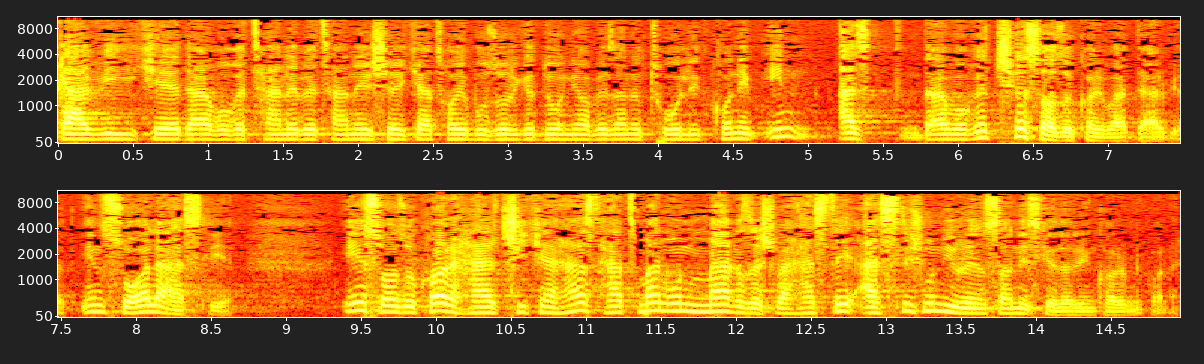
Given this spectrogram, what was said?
قوی که در واقع تنه به تنه شرکت های بزرگ دنیا بزنه تولید کنیم این از در واقع چه سازوکاری باید در بیاد؟ این سوال اصلیه. این سازوکار هر چی که هست حتما اون مغزش و هسته اصلیش اون نیرو انسانی است که داره این کارو می‌کنه.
